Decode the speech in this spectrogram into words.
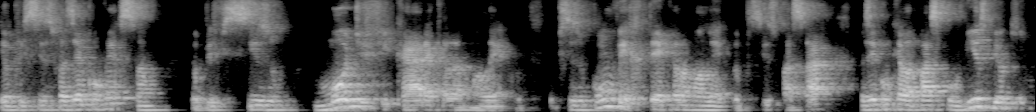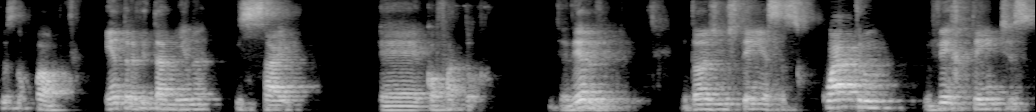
eu preciso fazer a conversão, eu preciso modificar aquela molécula, eu preciso converter aquela molécula, eu preciso passar, fazer com que ela passe por vias bioquímicas no qual entra vitamina e sai é, cofator. Entenderam, gente? Então a gente tem essas quatro vertentes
